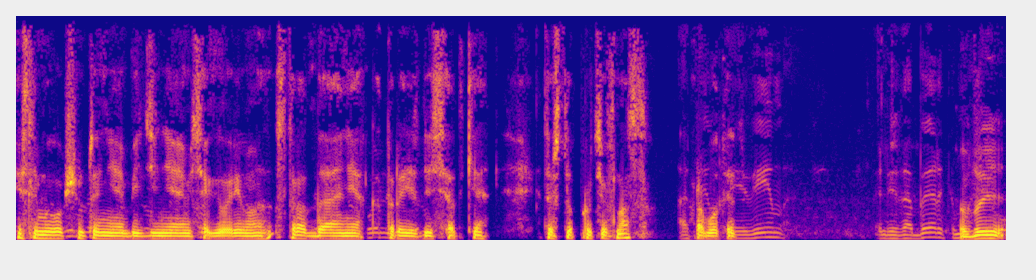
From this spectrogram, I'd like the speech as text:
Если мы, в общем-то, не объединяемся, говорим о страданиях, которые есть в десятке, это что, против нас работает? Вы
